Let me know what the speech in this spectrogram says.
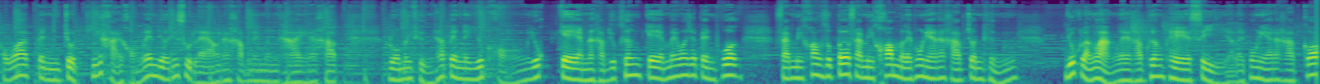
เพราะว่าเป็นจุดที่ขายของเล่นเยอะที่สุดแล้วนะครับในเมืองไทยนะครับ รวมไปถึงถ้าเป็นในยุคของยุคเกมนะครับ ยุคเครื่องเกมไม่ว่าจะเป็นพวก f a m i c o m Super f a m i c o m อมอะไรพวกนี้นะครับ จนถึงยุคหลังๆเลยครับ เครื่อง p l a y 4อะไรพวกนี้นะครับ ก็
